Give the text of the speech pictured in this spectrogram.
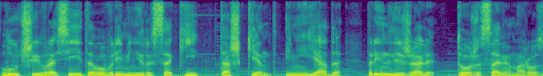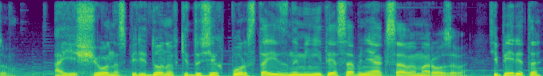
лучшие в России того времени рысаки, Ташкент и Нияда, принадлежали тоже Саве Морозову. А еще на Спиридоновке до сих пор стоит знаменитый особняк Савы Морозова. Теперь это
